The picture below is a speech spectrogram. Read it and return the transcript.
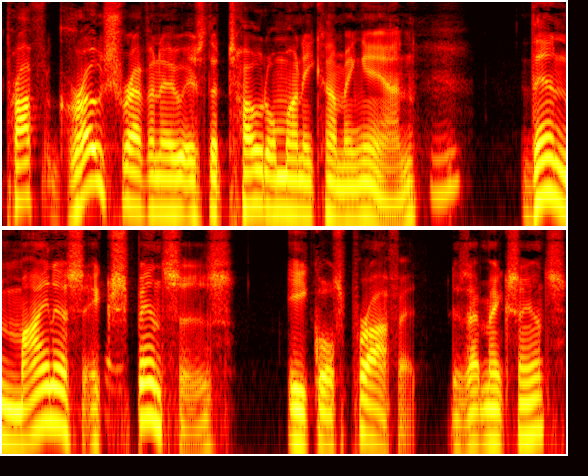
profit gross revenue is the total money coming in. Mhm. Then minus expenses equals profit. Does that make sense?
